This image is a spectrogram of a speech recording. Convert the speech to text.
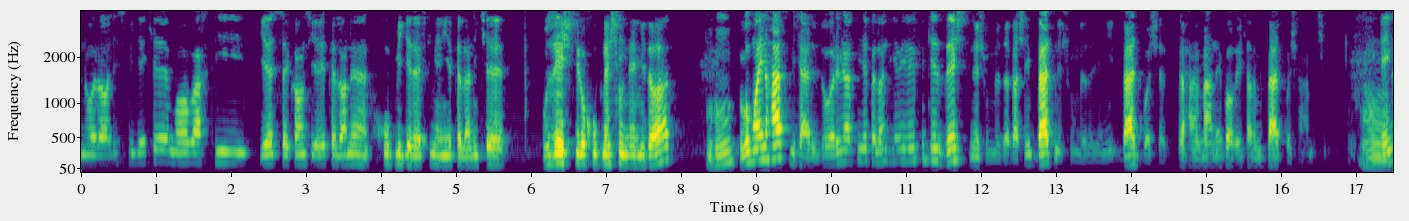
نورالیسم میگه که ما وقتی یه سکانس یا یه پلان خوب می‌گرفتیم یعنی یه پلانی که او زشتی رو خوب نشون نمی‌داد گفت ما اینو حذف می‌کردیم. دوباره می‌رفتیم یه پلان دیگه می‌گرفتیم که زشت نشون بده. قشنگ بد نشون بده. یعنی بد باشه. به همه معنی واقعی کلمه بد باشه همه چیز. یعنی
